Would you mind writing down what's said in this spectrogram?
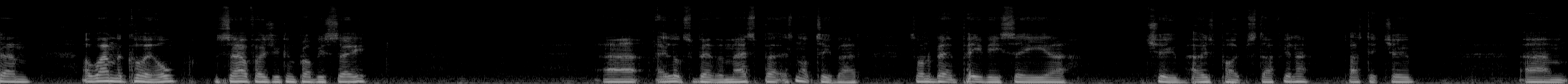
um, I wound the coil south as you can probably see. Uh, it looks a bit of a mess but it's not too bad. It's on a bit of PVC uh, tube hose pipe stuff you know plastic tube. Um,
